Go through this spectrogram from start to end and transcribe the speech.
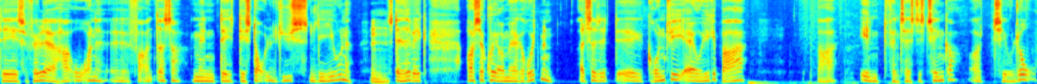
Det selvfølgelig har ordene øh, forandret sig, men det, det står lys levende Mm. stadigvæk. Og så kunne jeg jo mærke rytmen. Altså, det, øh, Grundtvig er jo ikke bare, bare en fantastisk tænker og teolog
